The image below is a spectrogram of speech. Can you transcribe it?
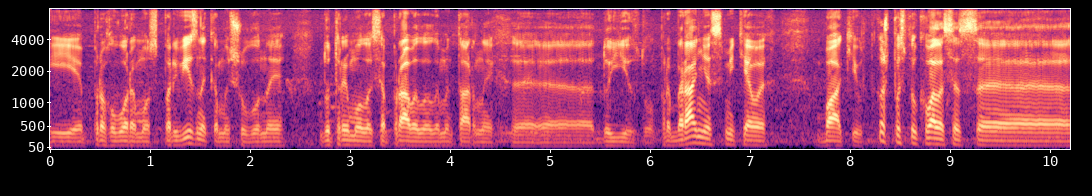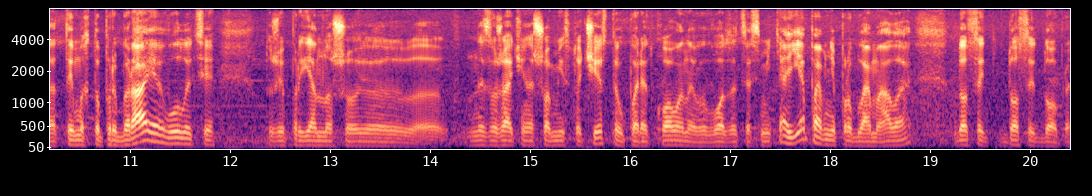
І проговоримо з перевізниками, щоб вони дотримувалися правил елементарних доїзду, прибирання сміттєвих баків. Також поспілкувалися з е, тими, хто прибирає вулиці. Дуже приємно, що е, незважаючи на що місто чисте, упорядковане, вивозиться сміття. Є певні проблеми, але досить досить добре.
